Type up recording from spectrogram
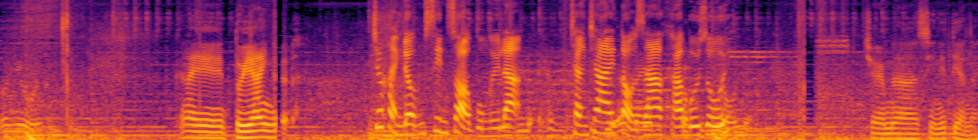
Bao nhiêu ấy? Cái này tùy anh thôi ạ. Trước hành động xin xỏ của người lạ, chàng trai tỏ ra khá bối rối. Cho em à, xin ít tiền này.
